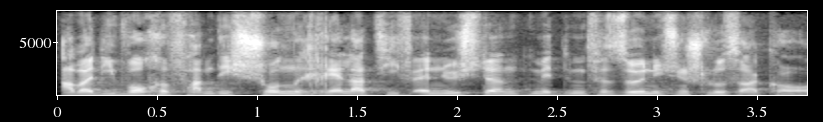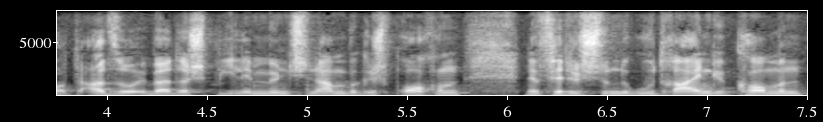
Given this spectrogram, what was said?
Aber die Woche fand ich schon relativ ernüchternd mit dem versöhnlichen Schlussakkord. Also über das Spiel in München haben wir gesprochen, eine Viertelstunde gut reingekommen,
